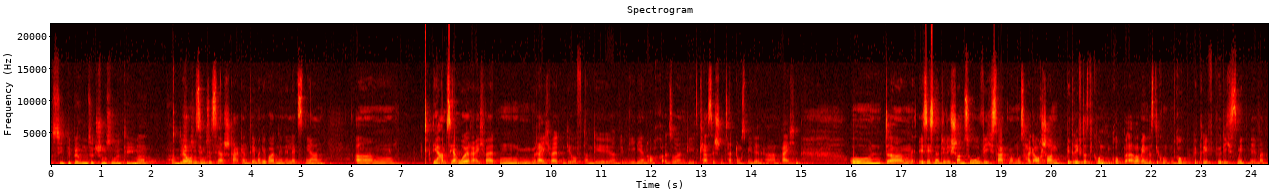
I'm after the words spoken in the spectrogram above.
sind die bei uns jetzt schon so ein Thema? Haben die Bei uns sind sie sehr stark ein Thema geworden in den letzten Jahren. Ähm, die haben sehr hohe Reichweiten, Reichweiten, die oft an die, an die Medien, auch also an die klassischen Zeitungsmedien heranreichen. Und ähm, es ist natürlich schon so, wie ich sage, man muss halt auch schauen, betrifft das die Kundengruppe. Aber wenn das die Kundengruppe betrifft, würde ich es mitnehmen.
